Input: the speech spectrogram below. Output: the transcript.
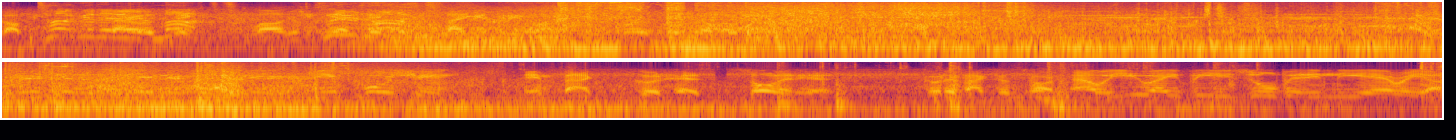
Copy. Target area marked. You're cleared hot. Tiger 3-1. First missile away. Keep pushing. Impact. Good hit. Solid hit. Good effect on target. Our UAV is orbiting the area.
